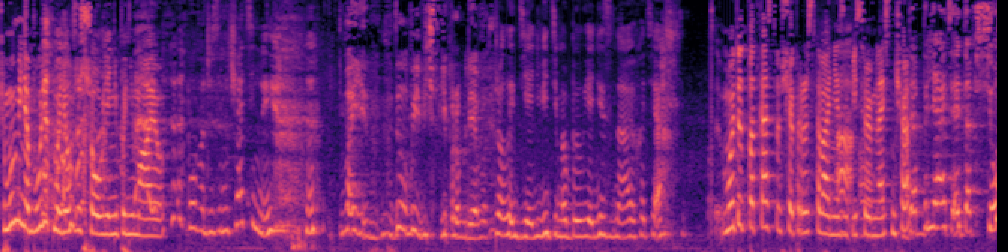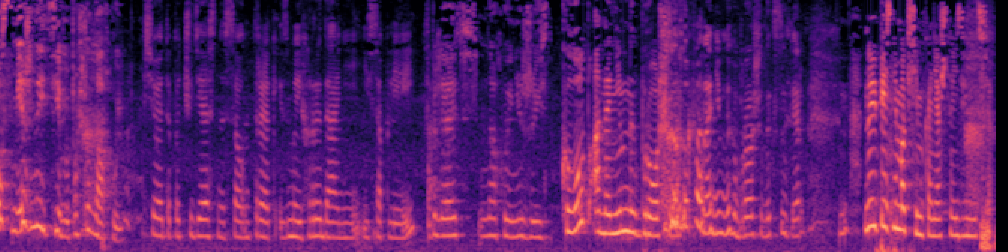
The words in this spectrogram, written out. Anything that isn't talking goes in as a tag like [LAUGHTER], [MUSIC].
Почему меня булят в моем же шоу, я не понимаю. Повод же замечательный. Мои долбоебические проблемы. Тяжелый день, видимо, был, я не знаю, хотя... Мы тут подкаст вообще про расставание А, записываем, а. Настя, ничего? Да, блядь, это все смежные темы, пошла нахуй. Все это под чудесный саундтрек из моих рыданий и соплей. Блядь, нахуй не жизнь. Клуб анонимных брошенных. Клуб анонимных брошенных, супер. Ну и песни Максим, конечно, извините.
